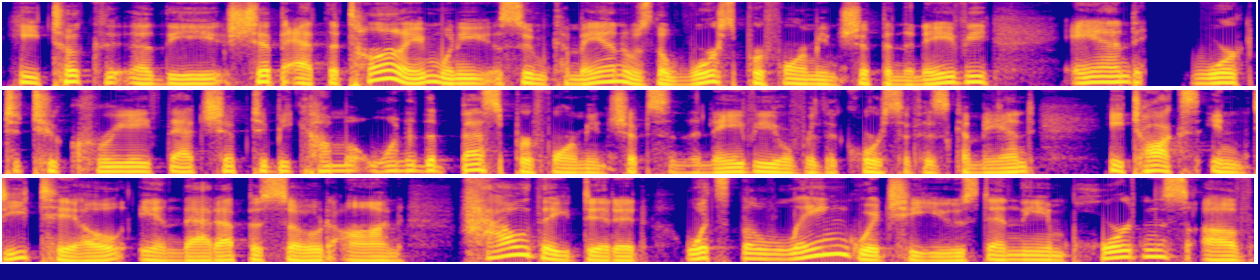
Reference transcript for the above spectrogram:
He took uh, the ship at the time when he assumed command, it was the worst performing ship in the Navy, and worked to create that ship to become one of the best performing ships in the Navy over the course of his command. He talks in detail in that episode on how they did it, what's the language he used, and the importance of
